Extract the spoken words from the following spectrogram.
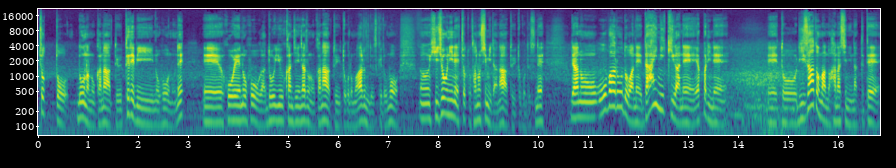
ちょっとどうなのかなというテレビの方のね、えー、放映の方がどういう感じになるのかなというところもあるんですけども、うん、非常にねちょっと楽しみだなというところですね。であのオーバーロードはね第2期がねやっぱりねえーと、リザードマンの話になってて、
